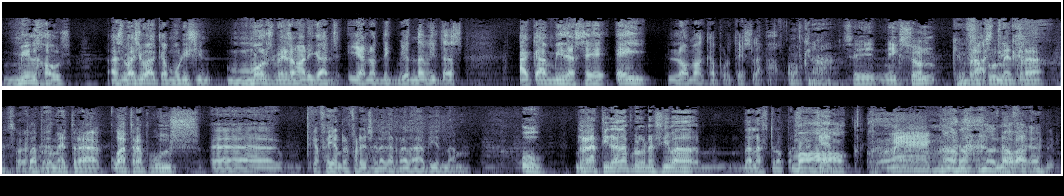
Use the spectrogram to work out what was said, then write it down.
Milhouse es va jugar que morissin molts més americans, i ja no et dic vietnamites, a canvi de ser ell l'home que portés la pau. Oh, quina... Sí, Nixon Quin va fàstic. prometre, va prometre quatre punts eh, que feien referència a la guerra de Vietnam. 1. Retirada progressiva de les tropes. Moc. Mec. No, no, no es No va va fer, eh?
